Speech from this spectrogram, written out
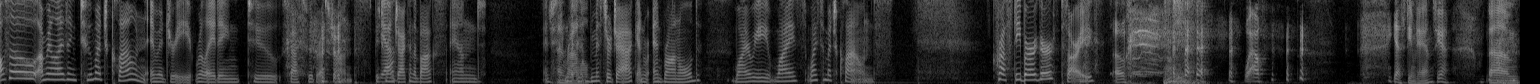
Also, I'm realizing too much clown imagery relating to fast food restaurants between Yeah? Jack in the Box and and, And Ronald. Mr. Jack and and Ronald. Why are we why why so much clowns? Krusty Burger, sorry. Oh. wow. yeah, steamed hams, yeah. Um,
